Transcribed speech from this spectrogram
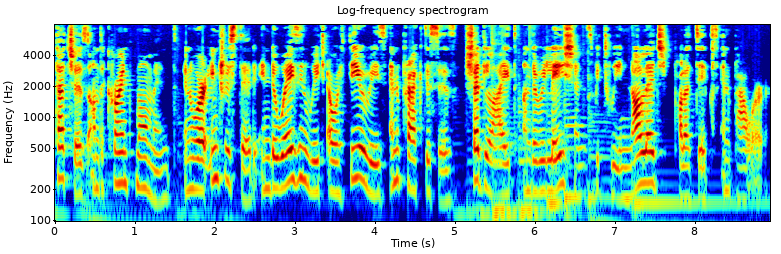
touches on the current moment and who are interested in the ways in which our theories and practices shed light on the relations between knowledge, politics, and power.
